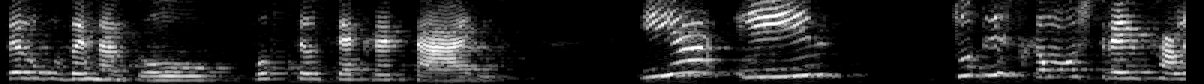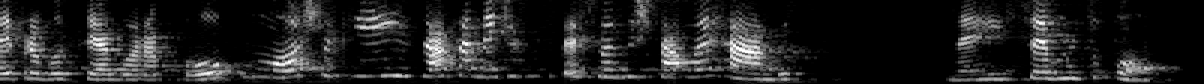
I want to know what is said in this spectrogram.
pelo governador, por seus secretários. E, e tudo isso que eu mostrei e falei para você agora há pouco mostra que exatamente essas pessoas estavam erradas. Né? Isso é muito bom.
